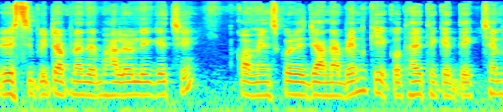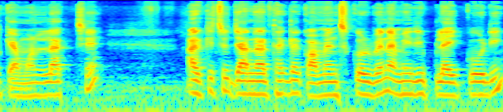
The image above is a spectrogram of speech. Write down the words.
রেসিপিটা আপনাদের ভালো লেগেছে। কমেন্টস করে জানাবেন কে কোথায় থেকে দেখছেন, কেমন লাগছে। আর কিছু জানার থাকলে কমেন্টস করবেন, আমি রিপ্লাই করি।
